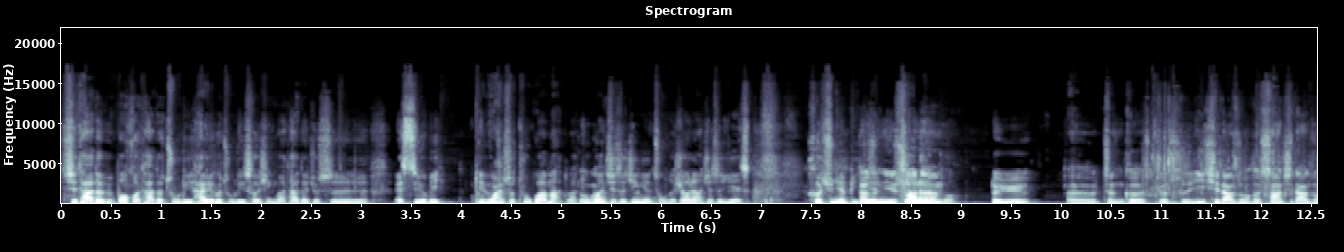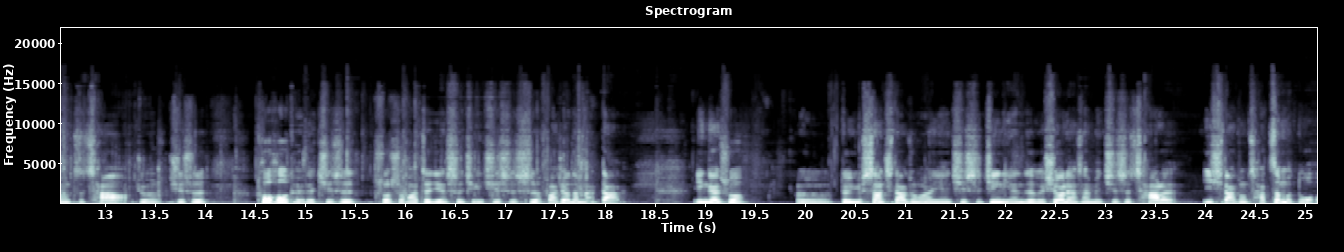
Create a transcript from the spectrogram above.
其他的包括它的主力，还有一个主力车型吧，它的就是 SUV，那个就是途观嘛，对吧？途观观其实今年总的销量其实也是和去年比但是你也差了很多。？对于呃整个就是一汽大众和上汽大众之差啊，就其实拖后腿的，其实说实话这件事情其实是发酵的蛮大的。应该说，呃，对于上汽大众而言，其实今年这个销量上面其实差了。一汽大众差这么多，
